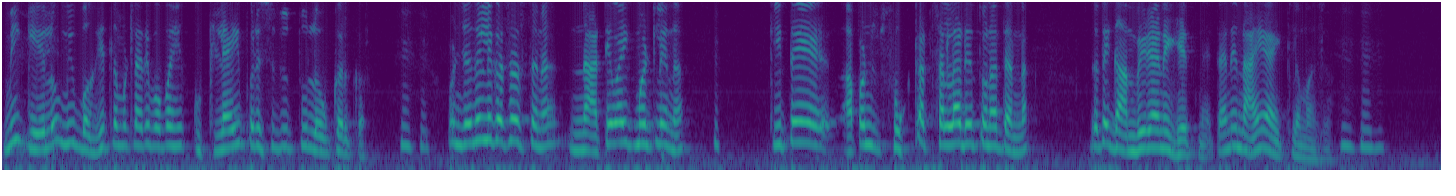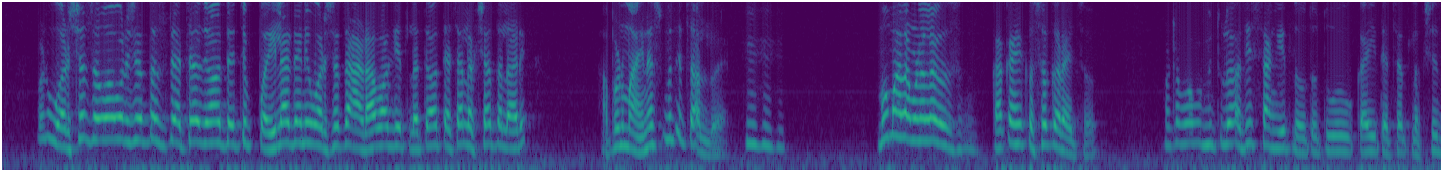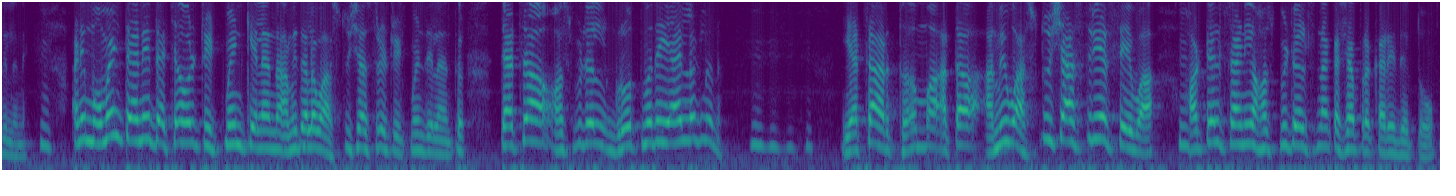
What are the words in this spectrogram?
मी गेलो मी बघितलं म्हटलं अरे बाबा हे कुठल्याही परिस्थितीत तू लवकर कर. पण जनरली कसं असतं ना नातेवाईक म्हटले ना की ते आपण फुकटात सल्ला देतो ना त्यांना तर ते गांभीर्याने घेत नाही त्याने नाही ऐकलं माझं. पण वर्ष सव्वा वर्षातच त्याच्या जेव्हा त्याचे पहिला त्याने वर्षाचा आढावा घेतला तेव्हा त्याच्या लक्षात आलं अरे आपण मायनसमध्ये हम्म, हम्म. मग मला म्हणाला काका हे कसं करायचं म्हटलं बाबा मी तुला आधीच सांगितलं होतं तू काही त्याच्यात लक्ष दिलं नाही. आणि मोमेंट त्याने त्याच्यावर ट्रीटमेंट केल्यानंतर आम्ही त्याला वास्तुशास्त्र ट्रीटमेंट दिल्यानंतर त्याचा हॉस्पिटल ग्रोथमध्ये यायला लागलं ना. याचा अर्थ मग आता आम्ही वास्तुशास्त्रीय सेवा हॉटेल्स आणि हॉस्पिटल्सना कशा प्रकारे देतो?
